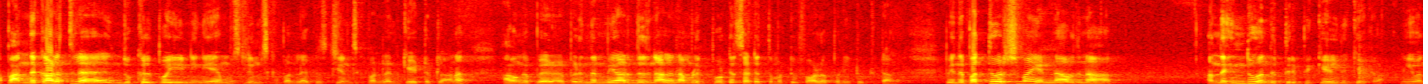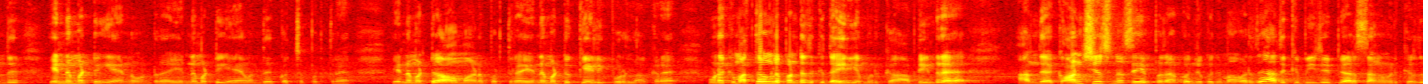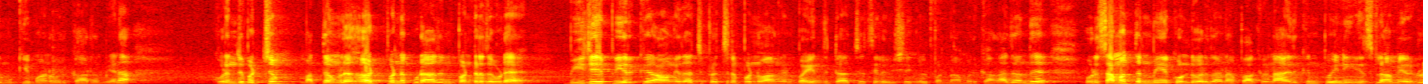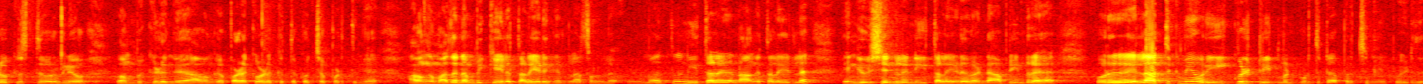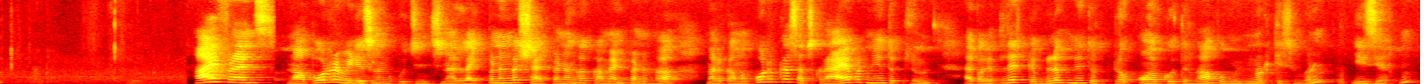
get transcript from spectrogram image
அப்போ அந்த காலத்தில் இந்துக்கள் போய் நீங்கள் ஏன் முஸ்லீம்ஸ்க்கு பண்ணல கிறிஸ்டியன்ஸ்க்கு பண்ணலன்னு கேட்டிருக்கலாம். ஆனால் அவங்க பெ பெருந்தன்மையாக இருந்ததுனால நம்மளுக்கு போட்ட சட்டத்தை மட்டும் ஃபாலோ பண்ணிட்டு விட்டுட்டாங்க. இப்போ இந்த பத்து வருஷமாக என்ன ஆகுதுன்னா அந்த ஹிந்து வந்து திருப்பி கேள்வி கேட்குறான் நீ வந்து என்னை மட்டும் ஏன் நோண்டுற என்னை மட்டும் ஏன் வந்து கொச்சப்படுத்துகிற என்னை மட்டும் அவமானப்படுத்துகிற என்னை மட்டும் கேலி பொருளாக்குற உனக்கு மற்றவங்களை பண்ணுறதுக்கு தைரியம் இருக்கா? அப்படின்ற அந்த கான்ஷியஸ்னஸே இப்போ தான் கொஞ்சம் கொஞ்சமாக வருது. அதுக்கு பிஜேபி அரசாங்கம் இருக்கிறது முக்கியமான ஒரு காரணம். ஏன்னா குறைஞ்சபட்சம் மற்றவங்கள ஹர்ட் பண்ணக்கூடாதுன்னு பண்ணுறத விட பிஜேபியருக்கு அவங்க ஏதாச்சும் பிரச்சனை பண்ணுவாங்கன்னு பயந்துட்டாச்சு சில விஷயங்கள் பண்ணாமல் இருக்காங்க. அது வந்து ஒரு சமத்தன்மையை கொண்டு வரதா நான் பார்க்குறேன். நான் இதுக்குன்னு போய் நீங்கள் இஸ்லாமியர்களோ கிறிஸ்தவர்களையோ வம்பு கிடுங்க அவங்க பழக்க வழக்கத்தை கொச்சப்படுத்துங்க அவங்க மத நம்பிக்கையில் தலையிடுங்கன்னுலாம் சொல்லலை. உங்கள் மதத்தில் நீ தலை நாங்கள் தலையிடல எங்கள் விஷயங்களில் நீ தலையிட வேண்டாம் அப்படின்ற ஒரு எல்லாத்துக்குமே ஒரு ஈக்குவல் ட்ரீட்மெண்ட் கொடுத்துட்டா பிரச்சனையே போயிடுது. ஹாய் ஃப்ரெண்ட்ஸ் நான் போடுற வீடியோஸ் எனக்கு பிடிச்சிருந்துச்சுன்னா லைக் பண்ணுங்கள் ஷேர் பண்ணுங்கள் கமெண்ட் பண்ணுங்கள் மறக்காமல் கூட இருக்கிற சப்ஸ்கிரைப் பட்டனையும் தொட்டுடும். அது பக்கத்தில் இருக்க பில் பட்டனையும் தொட்டுடும் உங்களுக்கு கொடுத்துருங்க அப்போ உங்களுக்கு நோட்டிஃபிகேஷன் வரும் ஈஸியாக இருக்கும்.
